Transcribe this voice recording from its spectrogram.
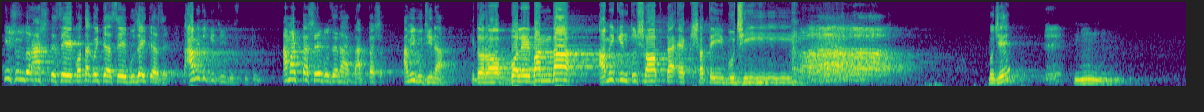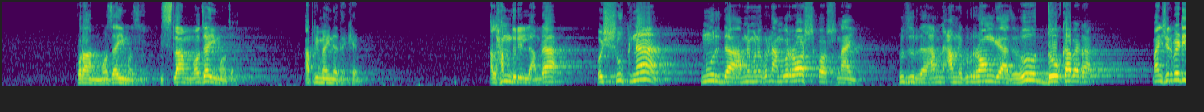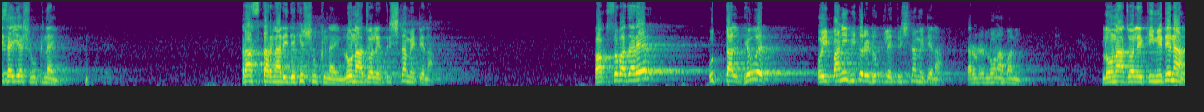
কি সুন্দর আসতেছে কথা কইতে আছে, বুঝাইতে আছে। আমি তো কিছুই বুঝতেছি। আমারটা সে বুঝে না, তারটা আমি বুঝি না। কিন্তু রব বলে, বান্দা, আমি কিন্তু সবটা একসাথেই বুঝি। বুঝে? কোরআন মজাই মজা, ইসলাম মজাই মজা। আপনি মাইনা দেখেন। আলহামদুলিল্লাহ, আমরা ওই সুখ না মুর্দা, আপনি মনে করেন আমাকে রস কষ নাই। হুজুর আপনি আপনি খুব রঙ্গে আছে। হু দোকা বেটা। মানুষের বেটি চাইয়া সুখ নাই। রাস্তার নারী দেখে সুখ নাই। লোনা জলে তৃষ্ণা মেটে না। কক্সবাজারের উত্তাল ঢেউয়ের ওই পানি ভিতরে ঢুকলে তৃষ্ণা মেটে না, কারণ এটা লোনা পানি। লোনা জলে কি মেটে না?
